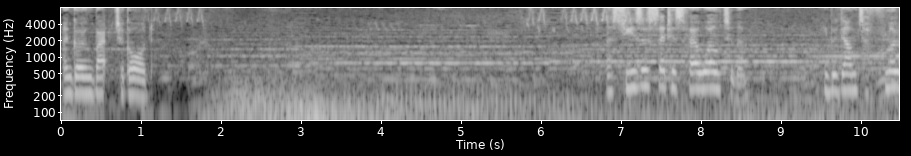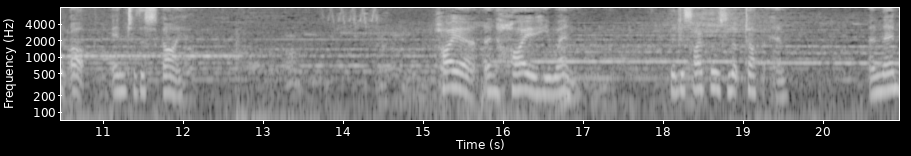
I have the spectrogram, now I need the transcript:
and going back to God. As Jesus said his farewell to them, he began to float up into the sky. Higher and higher he went. The disciples looked up at him, and then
